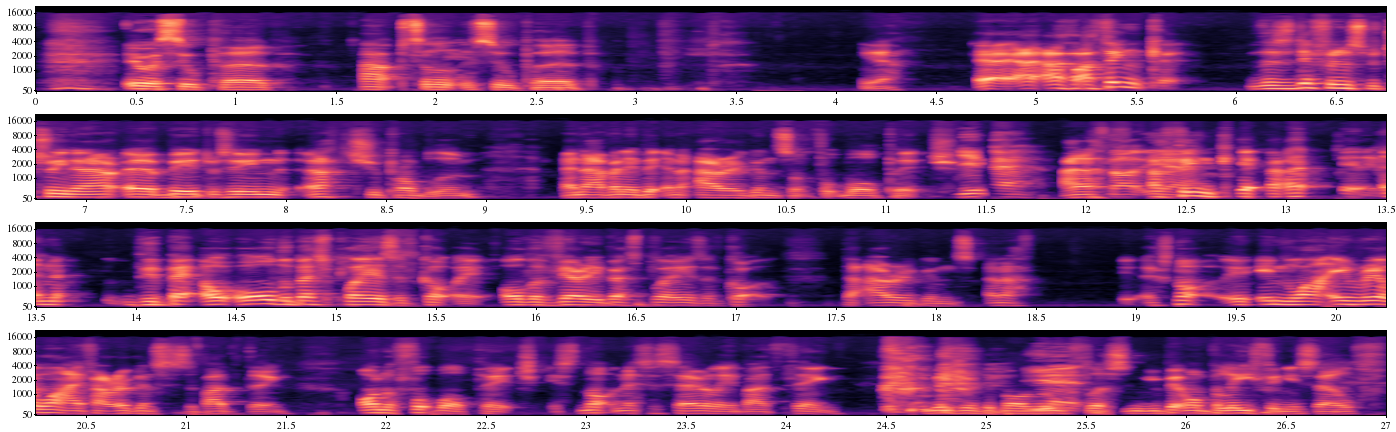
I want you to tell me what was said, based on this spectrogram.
it was superb, absolutely superb. Yeah, I, I, I think there's a difference between an uh, between an attitude problem and having a bit of arrogance on football pitch. Yeah, And I, That- I think, uh, and the be, all, all the best players have got it. All the very best players have got that arrogance, and I, it's not in li- in real life. Arrogance is a bad thing. On a football pitch, it's not necessarily a bad thing. It means you're a bit more Yeah. ruthless and you're a bit more belief in yourself.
